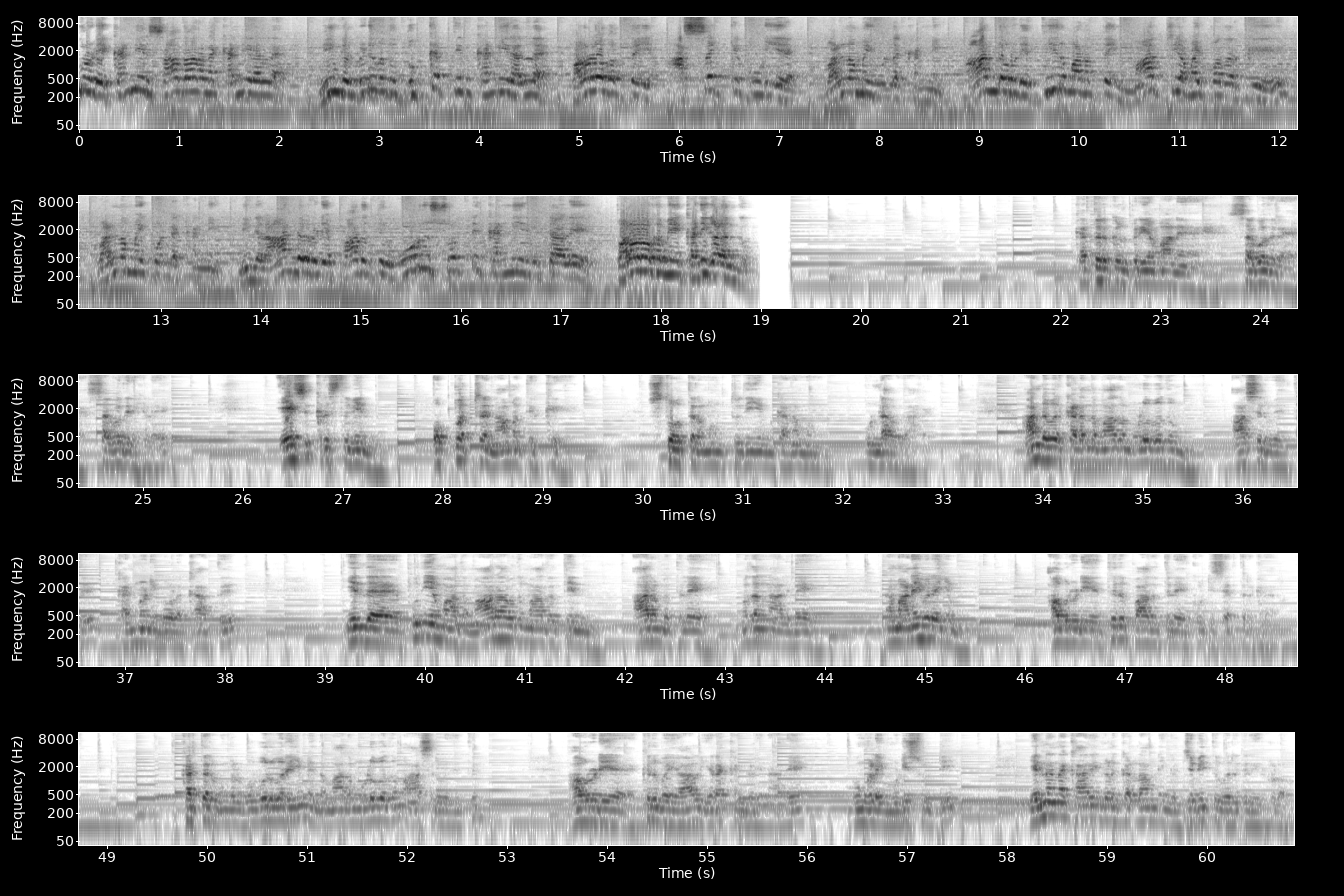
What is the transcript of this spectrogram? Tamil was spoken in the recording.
உங்களுடைய கண்ணீர் சாதாரண கண்ணீர் அல்ல. நீங்கள் விடுவது துக்கத்தின் கண்ணீர் அல்ல. பரலோகத்தை அசைக்கக்கூடிய வல்லமை உள்ள கண்ணீர். ஆண்டவருடைய தீர்மானத்தை மாற்றி அமைப்பதற்கு வல்லமை கொண்ட கண்ணீர். நீங்கள் ஆண்டவருடைய பாதத்தில் ஒரு சொட்டு கண்ணீர் விட்டாலே பரலோகமே கதிகலங்கும். கத்தருக்குள் பிரியமான சகோதர சகோதரிகளே இயேசு கிறிஸ்துவின் ஒப்பற்ற நாமத்திற்கு ஸ்தோத்திரமும் துதியும் கனமும் உண்டாவதாக. ஆண்டவர் கடந்த மாதம் முழுவதும் ஆசிர்வதித்து கண்மணி போல காத்து இந்த புதிய மாதம் ஆறாவது மாதத்தின் ஆரம்பத்திலே முதல் நாளிலே நம் அனைவரையும் அவருடைய திருப்பாதத்திலே கூட்டி சேர்த்திருக்கிறார். கர்த்தர் உங்கள் ஒவ்வொருவரையும் இந்த மாதம் முழுவதும் ஆசிர்வதித்து அவருடைய கிருபையால் இரக்கங்களினாலே உங்களை முடிசூட்டி என்னென்ன காரியங்களுக்கெல்லாம் நீங்கள் ஜெபித்து வருகிறீர்களோ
